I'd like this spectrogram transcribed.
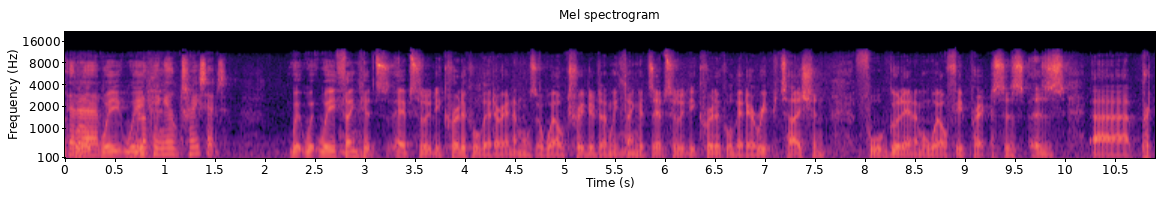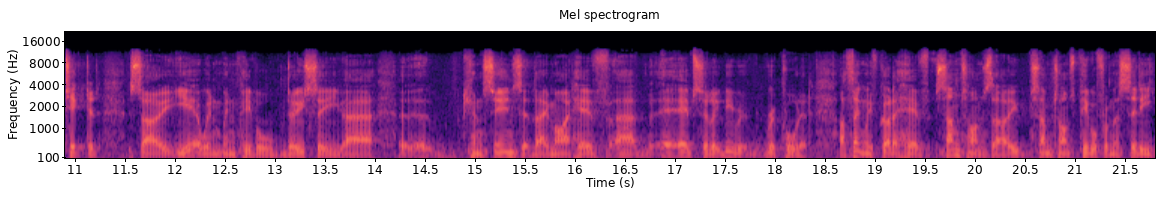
that well, are we, we, looking ill-treated? We, we, think it's absolutely critical that our animals are well treated and we think it's absolutely critical that our reputation for good animal welfare practices is uh, protected. So yeah, when, when people do see uh, uh concerns that they might have, uh, absolutely re report it. I think we've got to have, sometimes though, sometimes people from the city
